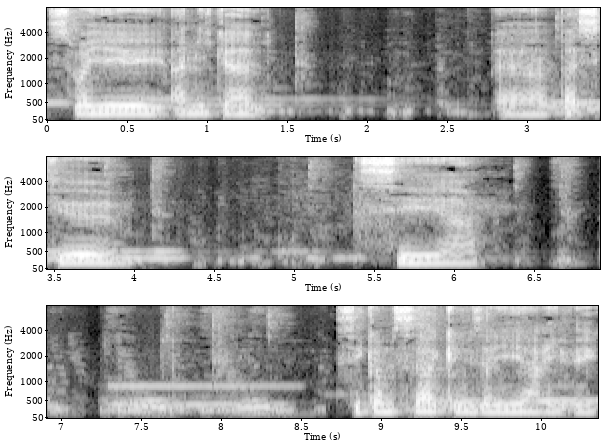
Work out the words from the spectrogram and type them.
soyez amical, parce que c'est c'est comme ça que vous allez arriver.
